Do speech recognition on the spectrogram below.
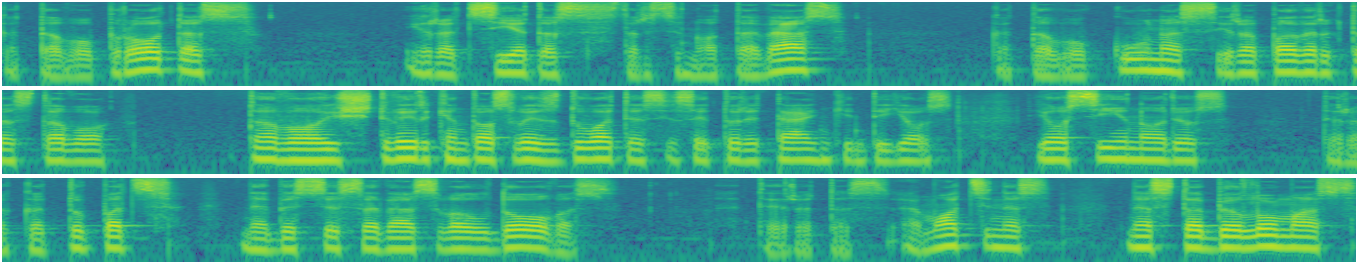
kad tavo protas yra atsietas tarsi nuo tavęs, kad tavo kūnas yra pavergtas tavo, tavo ištvirkintos vaizduotės, jisai turi tenkinti jos, jos įnorius. Tai yra, kad tu pats nebesi savęs valdovas. Tai yra tas emocinis nestabilumas,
